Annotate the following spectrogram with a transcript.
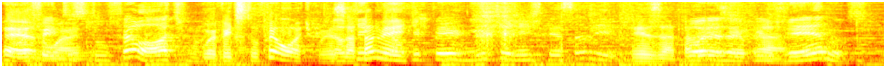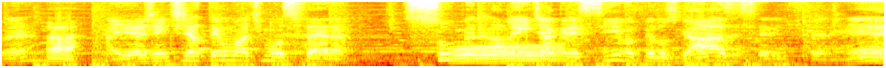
É, o não efeito é. estufa é ótimo. O efeito estufa é ótimo, É o que- É o exatamente. que, permite a gente ter essa vida. Exatamente. Por exemplo, em Ah. Vênus, né? Ah. Aí a gente já tem uma atmosfera super, Oh. além de agressiva, pelos gases serem diferentes.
